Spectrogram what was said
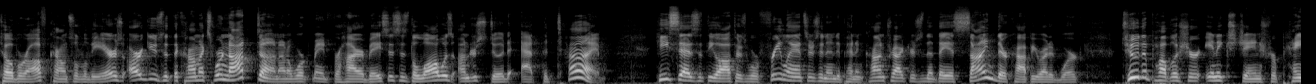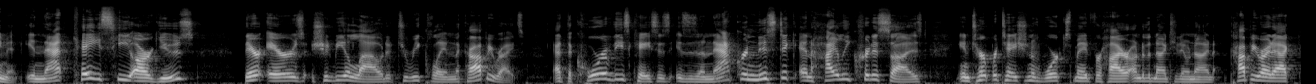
Toberoff, counsel to the heirs, argues that the comics were not done on a work made for hire basis as the law was understood at the time. He says that the authors were freelancers and independent contractors and that they assigned their copyrighted work to the publisher in exchange for payment. In that case, he argues, their heirs should be allowed to reclaim the copyrights. At the core of these cases is an anachronistic and highly criticized interpretation of works made for hire under the 1909 Copyright Act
